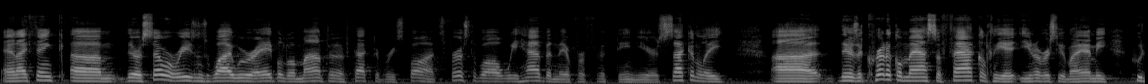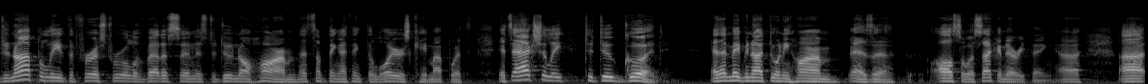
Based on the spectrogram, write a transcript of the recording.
And I think um, there are several reasons why we were able to mount an effective response. First of all, we have been there for 15 years. Secondly, uh, there's a critical mass of faculty at University of Miami who do not believe the first rule of medicine is to do no harm. That's something I think the lawyers came up with. It's actually to do good and then maybe not do any harm as a also a secondary thing. Uh, uh,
